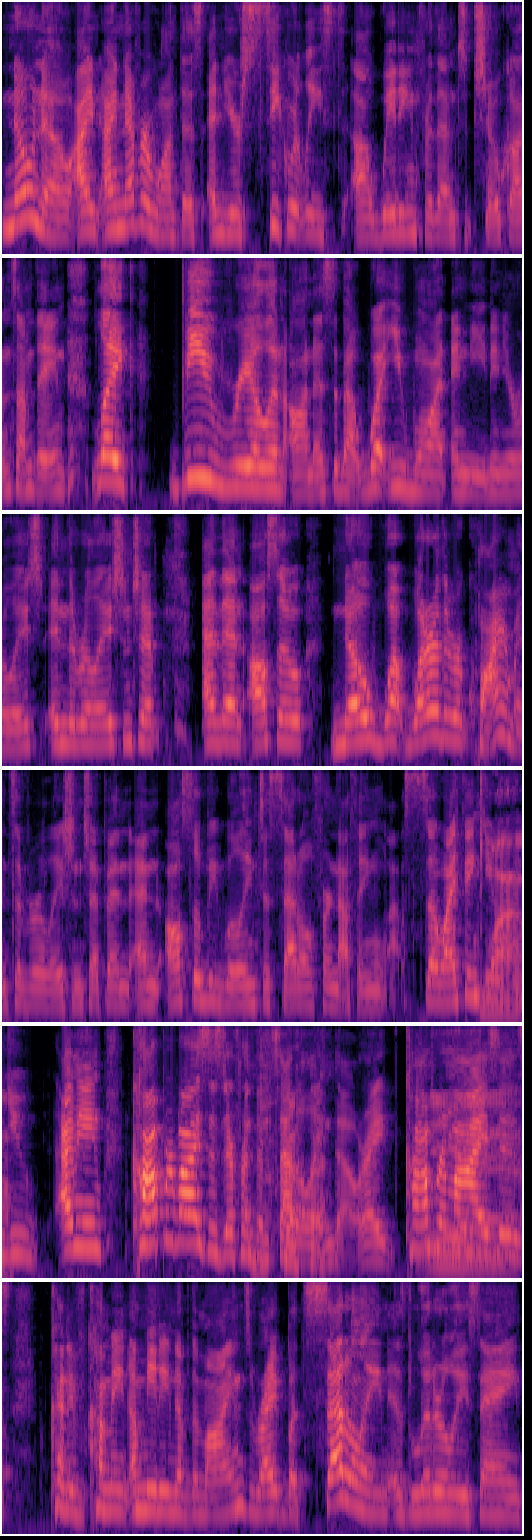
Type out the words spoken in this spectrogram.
No, no, I, I never want this, and you're secretly uh, waiting for them to choke on something. Like, be real and honest about what you want and need in your relation in the relationship and then also know what what are the requirements of a relationship and and also be willing to settle for nothing less so i think you Wow. you i mean compromise is different than settling though right compromise Yeah. is kind of coming a meeting of the minds right but settling is literally saying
